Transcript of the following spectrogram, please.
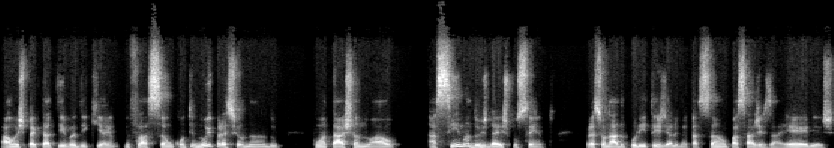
há uma expectativa de que a inflação continue pressionando com a taxa anual acima dos 10%, pressionado por itens de alimentação, passagens aéreas,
